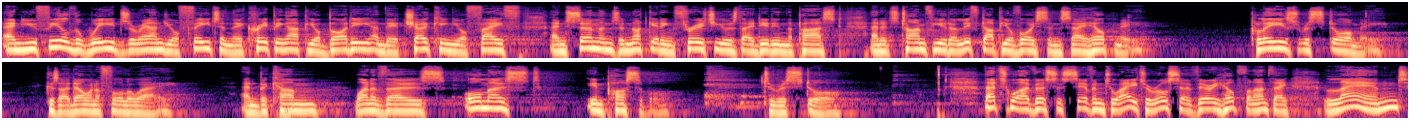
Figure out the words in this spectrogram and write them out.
and you feel the weeds around your feet and they're creeping up your body and they're choking your faith, and sermons are not getting through to you as they did in the past. And it's time for you to lift up your voice and say, Help me. Please restore me because I don't want to fall away and become one of those almost impossible to restore. That's why verses 7 to 8 are also very helpful, aren't they? Land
